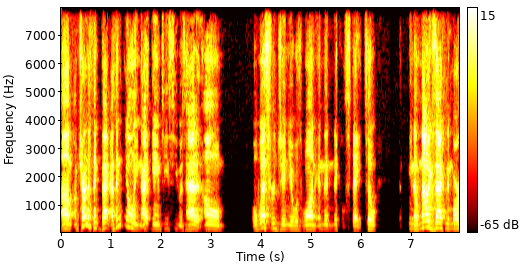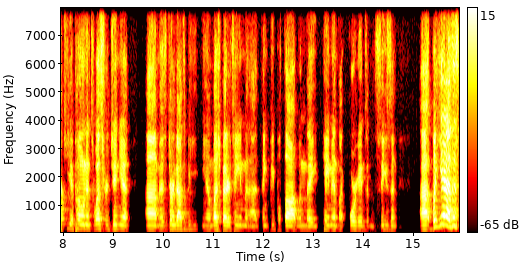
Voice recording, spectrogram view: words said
Um, I'm trying to think back. I think the only night game TCU has had at home, well, West Virginia was one, and then Nicholls State. So, you know, not exactly marquee opponents. West Virginia um, has turned out to be you know much better team than I think people thought when they came in like four games into the season. Uh, but yeah, this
